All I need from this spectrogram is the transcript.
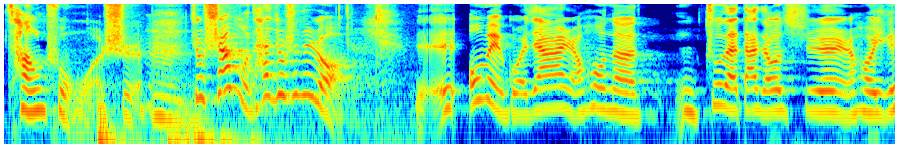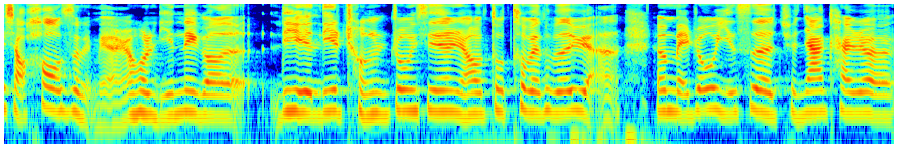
仓储模式，嗯，就山姆，它就是那种，呃，欧美国家，然后呢，嗯，住在大郊区，然后一个小 house 里面，然后离那个离离城中心，然后都特别特别的远，然后每周一次，全家开着，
